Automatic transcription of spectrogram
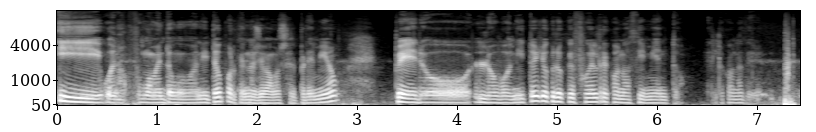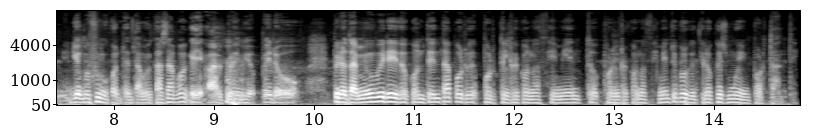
Y bueno, fue un momento muy bonito porque nos llevamos el premio, pero lo bonito yo creo que fue el reconocimiento yo me fui muy contenta a mi casa porque llegaba el premio, pero, pero también me hubiera ido contenta por, porque el reconocimiento, por el reconocimiento y porque creo que es muy importante.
